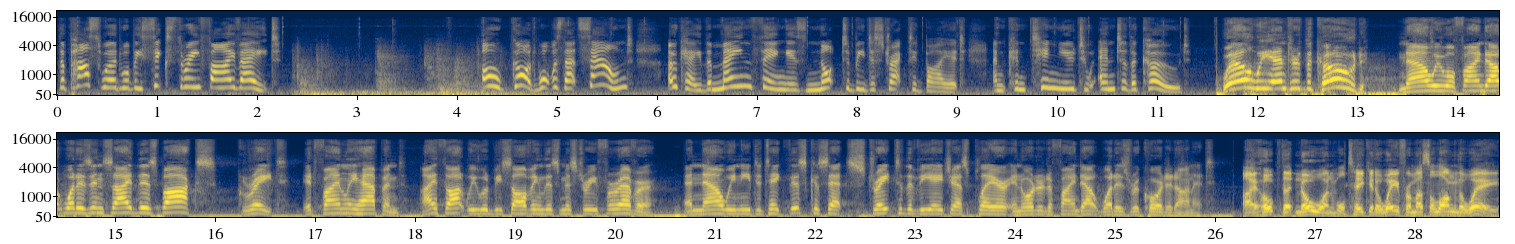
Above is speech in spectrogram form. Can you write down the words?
The password will be 6358. Oh god, what was that sound? Okay, the main thing is not to be distracted by it and continue to enter the code. Well, we entered the code! Now we will find out what is inside this box. Great. It finally happened. I thought we would be solving this mystery forever. And now we need to take this cassette straight to the VHS player in order to find out what is recorded on it. I hope that no one will take it away from us along the way,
